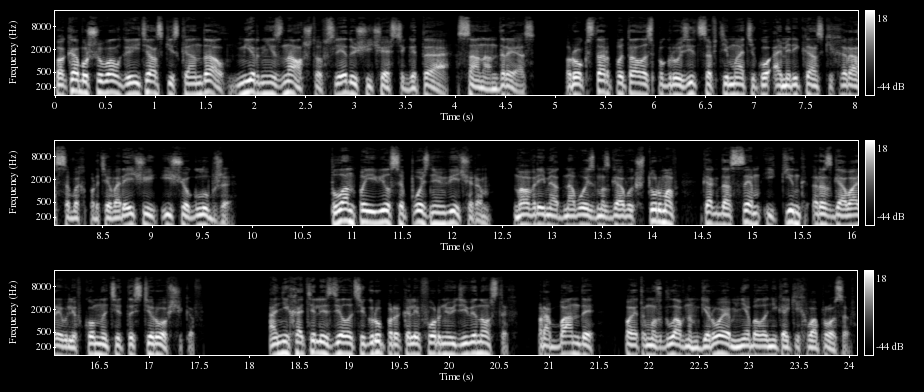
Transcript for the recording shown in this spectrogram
Пока бушевал гаитянский скандал, мир не знал, что в следующей части GTA а «Сан-Андреас» Rockstar пыталась погрузиться в тематику американских расовых противоречий еще глубже. План появился поздним вечером, во время одного из мозговых штурмов, когда Сэм и Кинг разговаривали в комнате тестировщиков. Они хотели сделать игру про Калифорнию 90-х, про банды, поэтому с главным героем не было никаких вопросов.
